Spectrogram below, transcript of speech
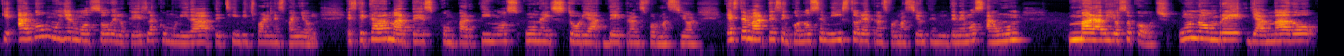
que algo muy hermoso de lo que es la comunidad de Team Beachbody en español es que cada martes compartimos una historia de transformación. Este martes en Conoce mi historia de transformación tenemos a un maravilloso coach, un hombre llamado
